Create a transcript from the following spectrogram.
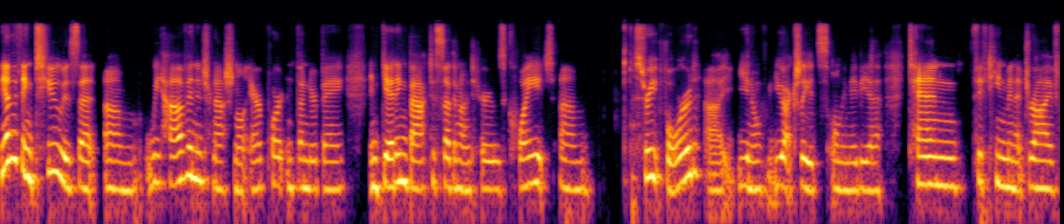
The other thing too is that um, we have an international airport in Thunder Bay and getting back to southern Ontario is quite um, straightforward. Uh, you know, you actually, it's only maybe a 10, 15 minute drive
